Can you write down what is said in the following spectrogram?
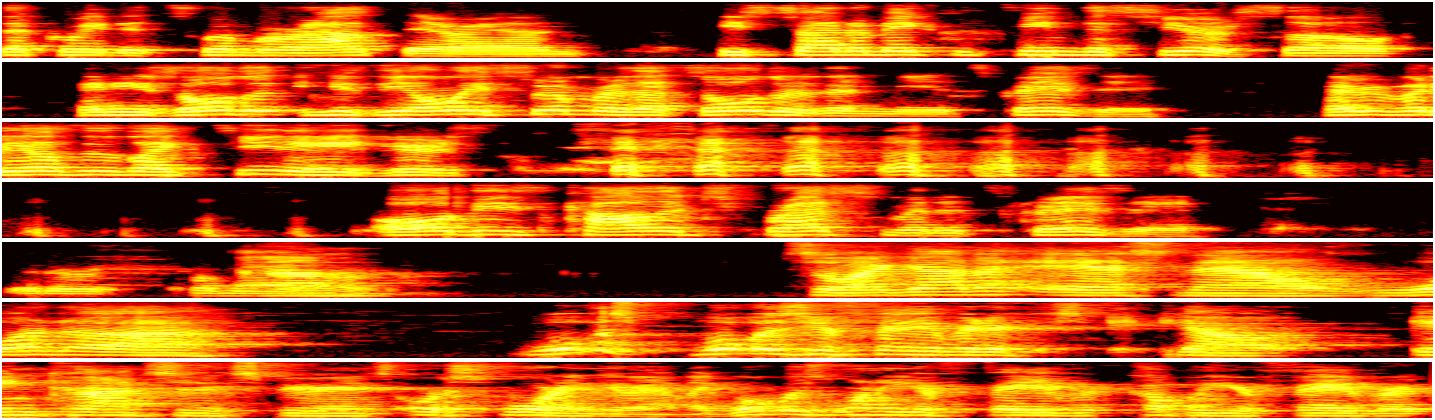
decorated swimmer out there, and he's trying to make the team this year. So, and he's older. He's the only swimmer that's older than me. It's crazy. Everybody else is like teenagers. All these college freshmen. It's crazy that are coming out. Um, so I gotta ask now, what uh, what was what was your favorite, ex- you know, in concert experience or sporting event? Like, what was one of your favorite, couple of your favorite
